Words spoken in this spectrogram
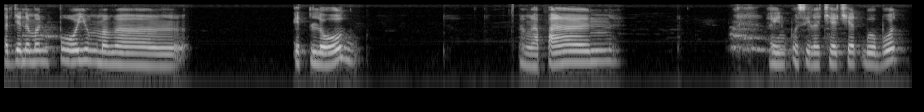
At yan naman po yung mga itlog, mga pan. Ayun po sila Cheche at Bubot.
